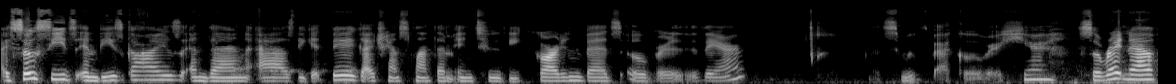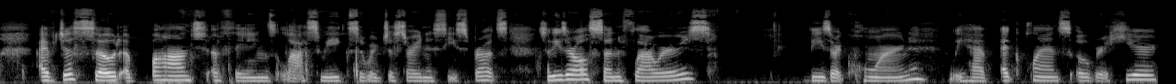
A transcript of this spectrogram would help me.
I sow seeds in these guys, and then as they get big, I transplant them into the garden beds over there. Let's move back over here. So right now, I've just sowed a bunch of things last week, so we're just starting to see sprouts. So these are all sunflowers. These are corn. We have eggplants over here.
